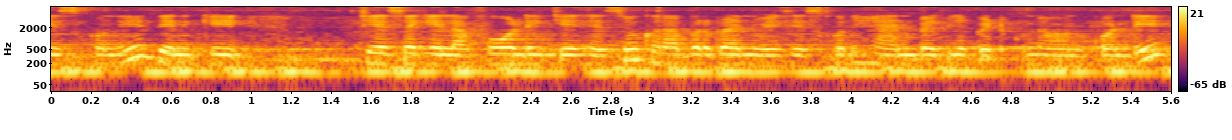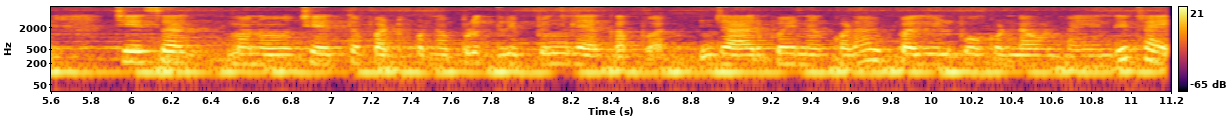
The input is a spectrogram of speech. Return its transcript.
తీసుకొని దీనికి చేసాక ఇలా ఫోల్డింగ్ చేసేసి ఒక రబ్బర్ బ్యాండ్ వేసేసుకొని హ్యాండ్ బ్యాగ్లో పెట్టుకున్నాం అనుకోండి చేసా మనం చేతితో పట్టుకున్నప్పుడు గ్రిప్పింగ్ లేక జారిపోయినా కూడా పగిలిపోకుండా ఉంటాయండి. ట్రై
